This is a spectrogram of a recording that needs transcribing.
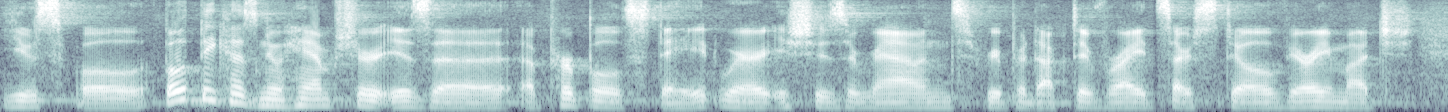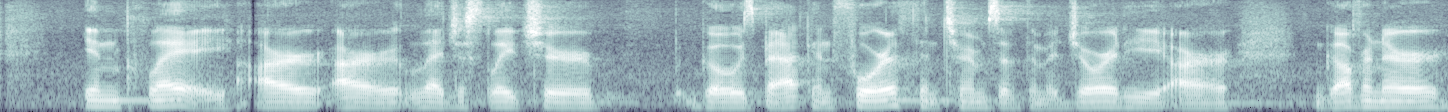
useful, both because New Hampshire is a, a purple state where issues around reproductive rights are still very much in play. Our, our legislature goes back and forth in terms of the majority. Our governor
